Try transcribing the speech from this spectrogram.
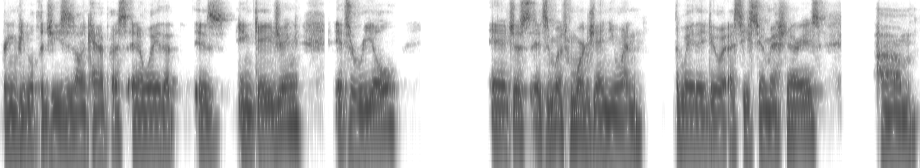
bringing people to Jesus on campus in a way that is engaging. It's real, and it just it's much more genuine the way they do it as CCO missionaries. Um,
